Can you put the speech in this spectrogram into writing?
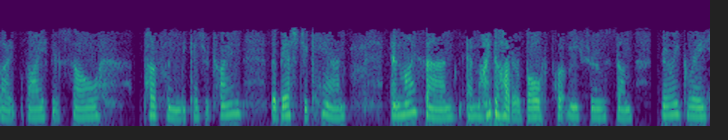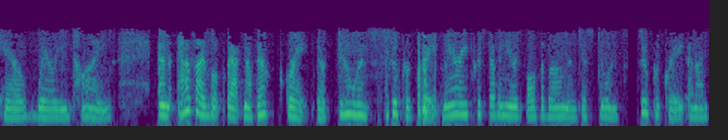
like life is so puzzling because you're trying the best you can. And my son and my daughter both put me through some very gray hair wearing times. And as I look back now, they're great. They're doing super great. Married for seven years, both of them, and just doing super great. And I'm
